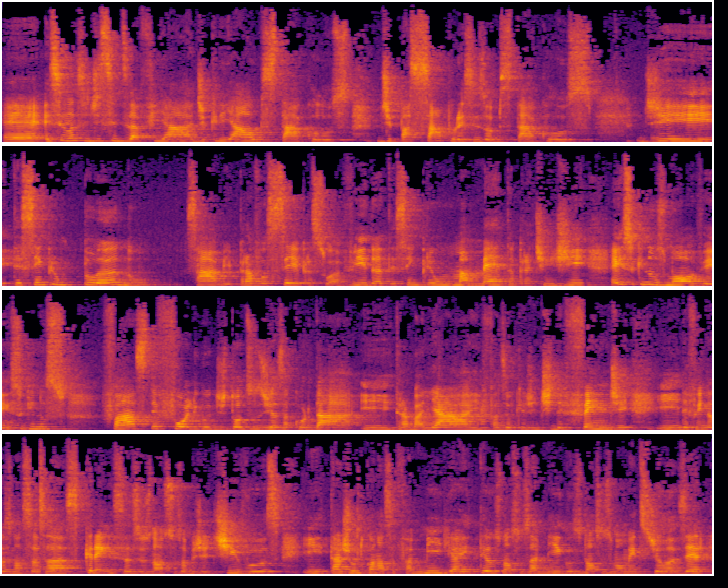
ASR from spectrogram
É, esse lance de se desafiar, de criar obstáculos, de passar por esses obstáculos, de ter sempre um plano sabe, para você, para sua vida, ter sempre uma meta para atingir. É isso que nos move, é isso que nos faz ter fôlego de todos os dias acordar e trabalhar e fazer o que a gente defende e defender as nossas as crenças e os nossos objetivos e estar tá junto com a nossa família e ter os nossos amigos, os nossos momentos de lazer.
